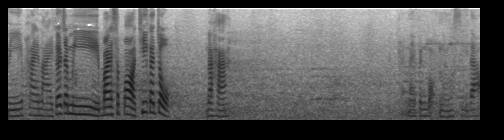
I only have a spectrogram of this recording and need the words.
นนี้ภายในก็จะมีใบสปอร์ตที่กระจกนะคะภายในเป็นเบาะหนังสีดำ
